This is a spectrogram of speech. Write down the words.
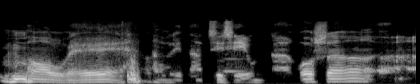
Molt bé, la veritat, sí, sí, una gossa, eh,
